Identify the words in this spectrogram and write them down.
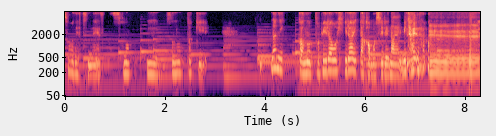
そうですね。その、うん、その時、何かの扉を開いたかもしれないみたいな。え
